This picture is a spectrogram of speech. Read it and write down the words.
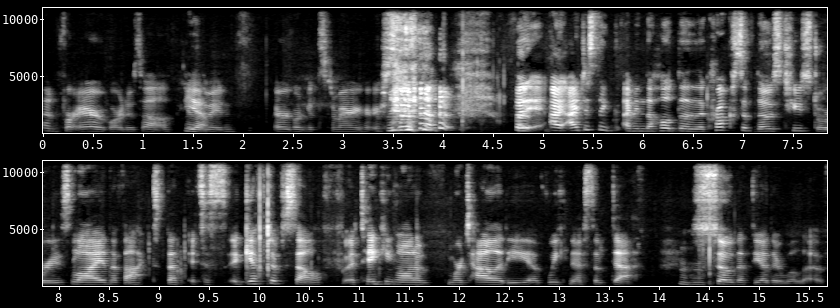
and for Aragorn as well. Because, Yeah. I mean, Aragorn gets to marry her. so- but I, I just think, I mean, the whole the, the crux of those two stories lie in the fact that it's a gift of self, a taking mm-hmm. on of mortality, of weakness, of death, Mhm. so that the other will live,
